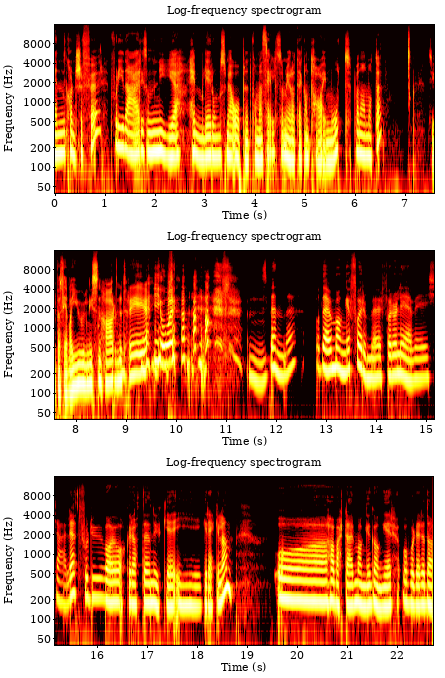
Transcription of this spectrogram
enn kanskje før. Fordi det er liksom nye, hemmelige rom som jeg har åpnet for meg selv, som gjør at jeg kan ta imot på en annen måte. Så vi får se hva julenissen har under treet i år. mm. Spennende. Og det er jo mange former for å leve i kjærlighet, for du var jo akkurat en uke i Grekenland. Og har vært der mange ganger, og hvor dere da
